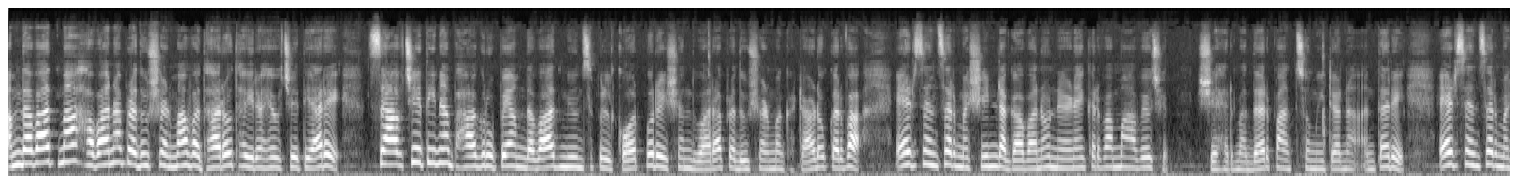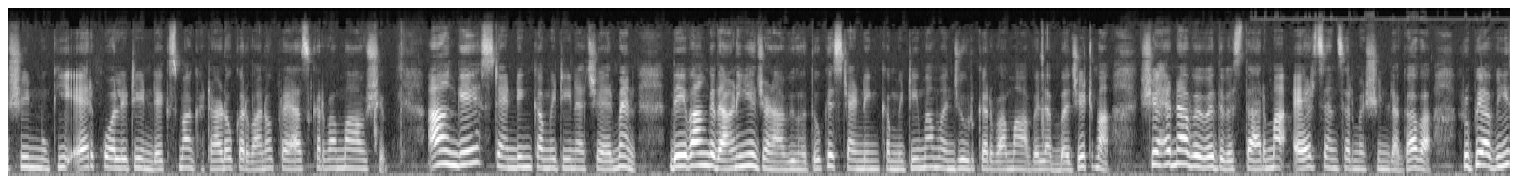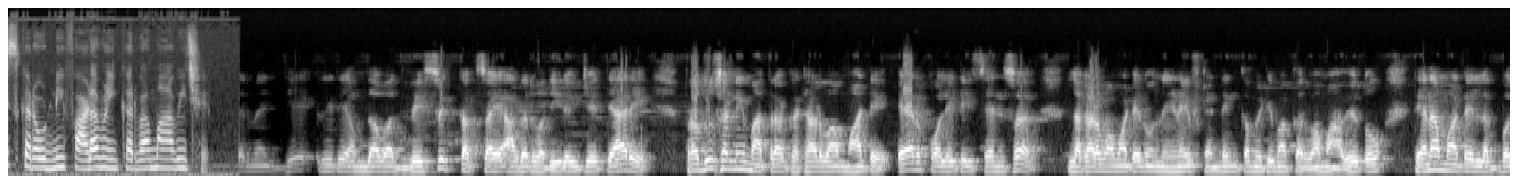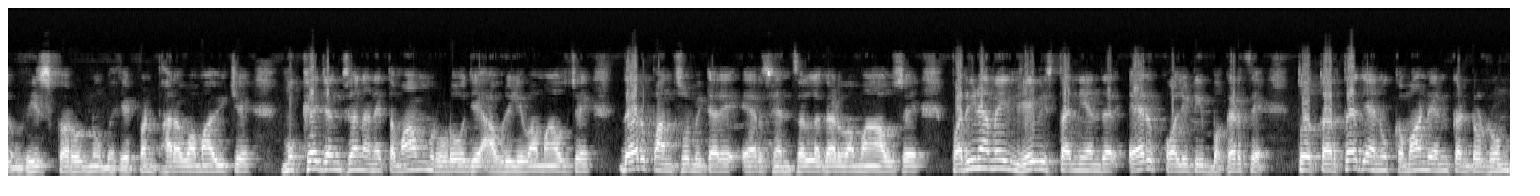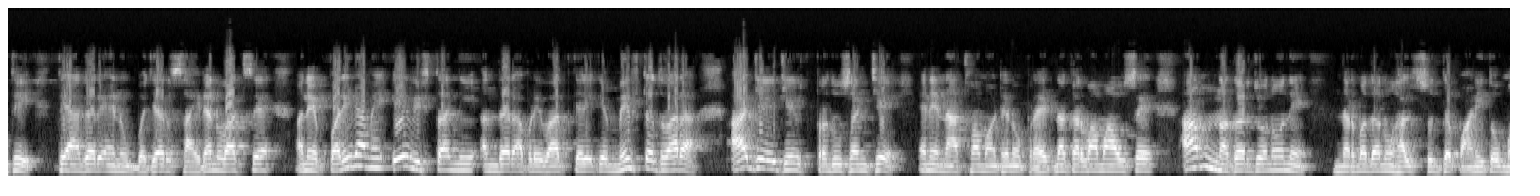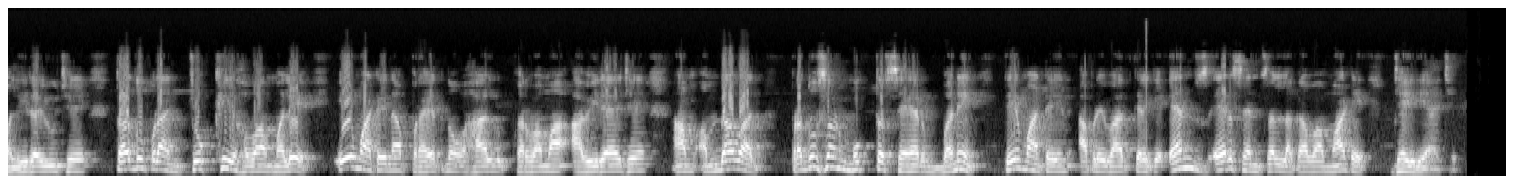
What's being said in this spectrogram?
અમદાવાદમાં હવાના પ્રદૂષણમાં વધારો થઈ રહ્યો છે ત્યારે સાવચેતીના ભાગરૂપે અમદાવાદ મ્યુનિસિપલ કોર્પોરેશન દ્વારા પ્રદૂષણમાં ઘટાડો કરવા એર સેન્સર મશીન લગાવવાનો નિર્ણય કરવામાં આવ્યો છે. શહેરમાં દર પાંચસો મીટરના અંતરે એર સેન્સર મશીન મૂકી એર ક્વોલિટી ઇન્ડેક્સમાં ઘટાડો કરવાનો પ્રયાસ કરવામાં આવશે. આ અંગે સ્ટેન્ડિંગ કમિટીના ચેરમેન દેવાંગ દાણીએ જણાવ્યું હતું કે સ્ટેન્ડિંગ કમિટીમાં મંજૂર કરવામાં આવેલા બજેટમાં શહેરના વિવિધ વિસ્તારમાં એર સેન્સર મશીન લગાવવા રૂપિયા વીસ કરોડની ફાળવણી કરવામાં આવી છે. દરમિયાન જે રીતે અમદાવાદ વૈશ્વિક કક્ષાએ આગળ વધી રહ્યું છે, ત્યારે પ્રદૂષણની માત્રા ઘટાડવા માટે એર ક્વોલિટી સેન્સર લગાડવા માટેનો નિર્ણય સ્ટેન્ડિંગ કમિટીમાં કરવામાં આવ્યો હતો. તેના માટે લગભગ વીસ કરોડનું બજેટ પણ ફાળવવામાં આવ્યું છે. મુખ્ય જંકશન અને તમામ રોડો જે આવરી લેવામાં આવશે, દર પાંચસો મીટરે એર સેન્સર લગાડવામાં આવશે. પરિણામે જે વિસ્તારની અંદર એર ક્વોલિટી બગડશે, તો તરત જ એનું કમાન્ડ એન્ડ કંટ્રોલ રૂમથી ત્યાં આગળ એનું બજાર સાયરન વાગશે અને પરિણામે એ વિસ્તારની અંદર આપણે વાત કરીએ કે મિફ્ટ દ્વારા આ જે જે પ્રદૂષણ છે, એને નાથવા માટેનો પ્રયત્ન કરવામાં આવશે. આમ નગરજનોને નર્મદાનું હાલ શુદ્ધ પાણી તો મળી રહ્યું છે. તદુપરાંત ચોખ્ખી હવા મળે એ માટેના પ્રયત્નો હાલ કરવામાં આવી રહ્યા છે. આમ અમદાવાદ પ્રદૂષણ મુક્ત શહેર બને તે માટે આપણે વાત કરીએ કે એન એર સેન્સર લગાવવા માટે જઈ રહ્યા છે.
